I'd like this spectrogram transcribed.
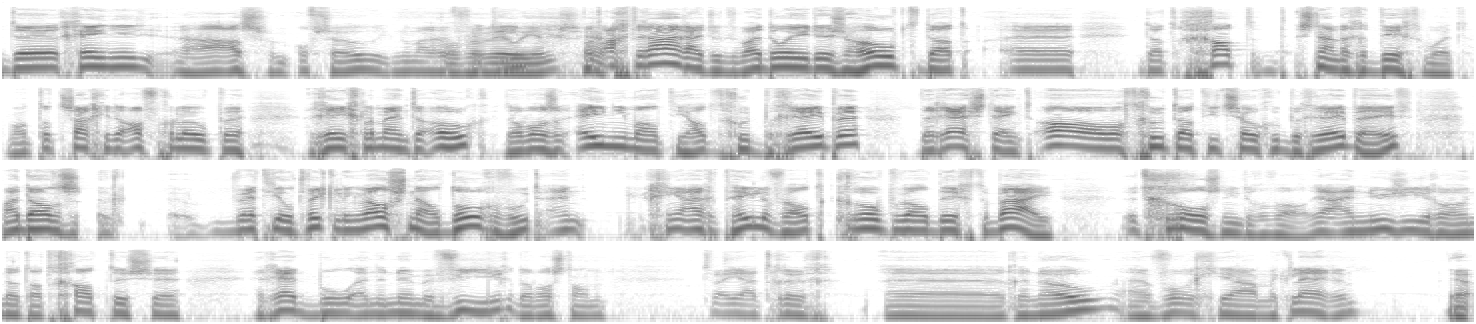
degene, Haas of zo, ik noem maar even Of Williams. wat ja. achteraan rijdt doet. Waardoor je dus hoopt dat dat gat sneller gedicht wordt. Want dat zag je de afgelopen reglementen ook. Er was er één iemand die had het goed begrepen. De rest denkt, oh wat goed dat hij het zo goed begrepen heeft. Maar dan eh, werd die ontwikkeling wel snel doorgevoerd. En ging eigenlijk het hele veld kropen wel dichterbij. Het gros in ieder geval. Ja, en nu zie je gewoon dat dat gat tussen Red Bull en de nummer 4, dat was dan twee jaar terug eh, Renault en vorig jaar McLaren. Ja.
